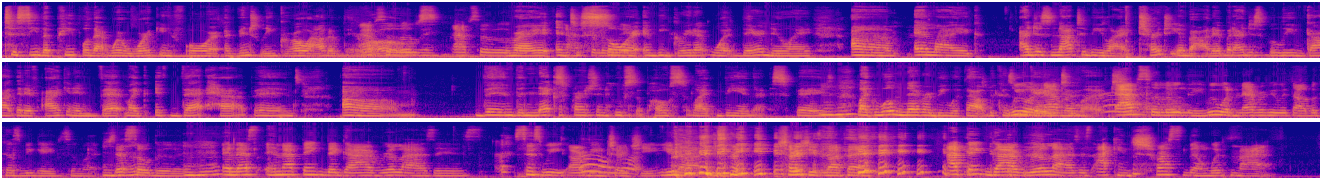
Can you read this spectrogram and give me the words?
to see the people that we're working for eventually grow out of their absolutely roles. absolutely right and absolutely. to soar and be great at what they're doing um and like I just not to be like churchy about it, but I just believe God that if I can invest like if that happens, um then the next person who's supposed to like be in that space, mm-hmm. like we'll never be without because we, we gave never. too much. Absolutely, we would never be without because we gave too much. Mm-hmm. That's so good, mm-hmm. and that's and I think that God realizes since we are being churchy, you know, churchy's my thing. I think God realizes I can trust them with my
